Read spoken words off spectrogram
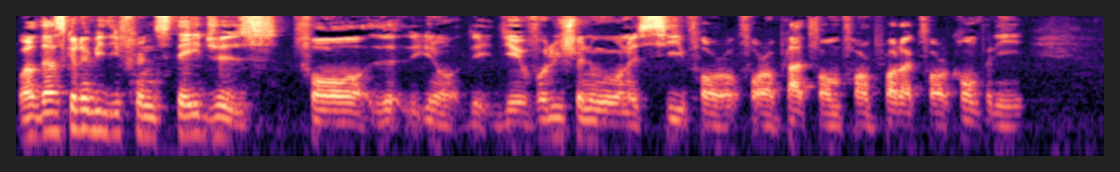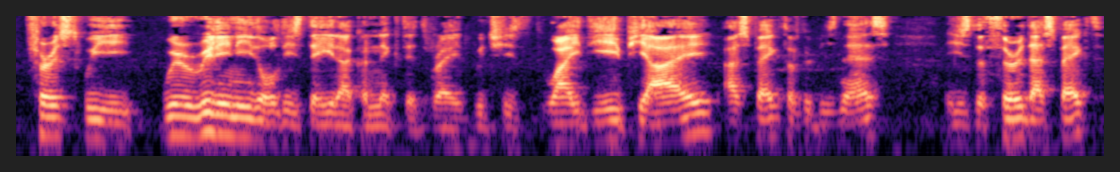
Well, there's going to be different stages for the, you know the, the evolution we want to see for for our platform, for our product, for our company. First, we we really need all this data connected, right? Which is why the API aspect of the business is the third aspect.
